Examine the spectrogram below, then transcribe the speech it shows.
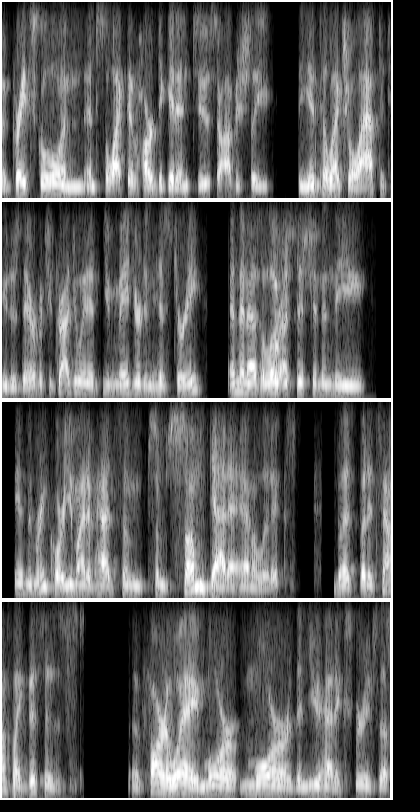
a great school and, and selective, hard to get into. So obviously the intellectual aptitude is there. But you graduated, you majored in history, and then as a logistician Correct. in the in the Marine Corps, you might have had some some some data analytics but but it sounds like this is uh, far and away more more than you had experienced thus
